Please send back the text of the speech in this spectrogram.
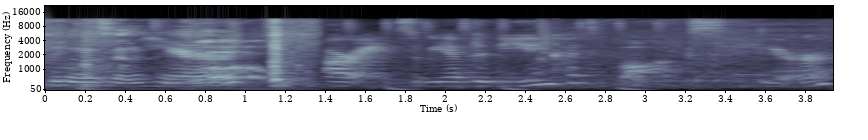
things in here. Whoa. All right, so we have the vegan cuts box here.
